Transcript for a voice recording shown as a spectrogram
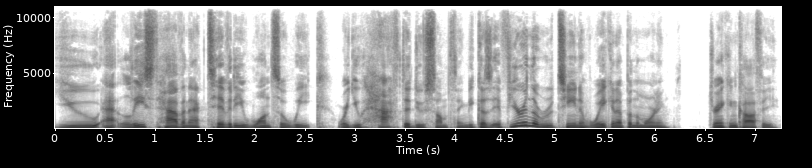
you at least have an activity once a week where you have to do something because if you're in the routine of waking up in the morning, drinking coffee,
